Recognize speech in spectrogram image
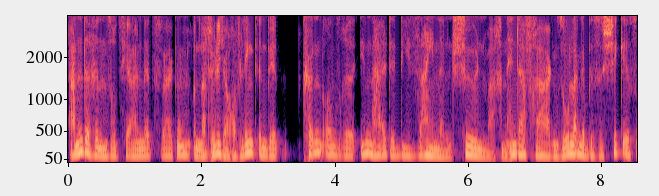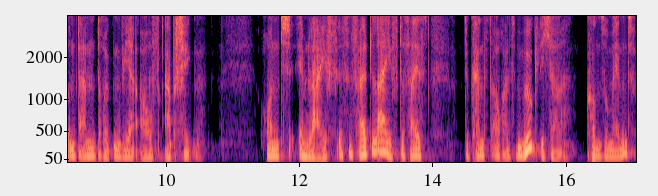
anderen sozialen Netzwerken und natürlich auch auf LinkedIn, wir können unsere Inhalte designen, schön machen, hinterfragen, so lange bis es schick ist und dann drücken wir auf Abschicken. Und im Live ist es halt live. Das heißt, du kannst auch als möglicher Konsument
